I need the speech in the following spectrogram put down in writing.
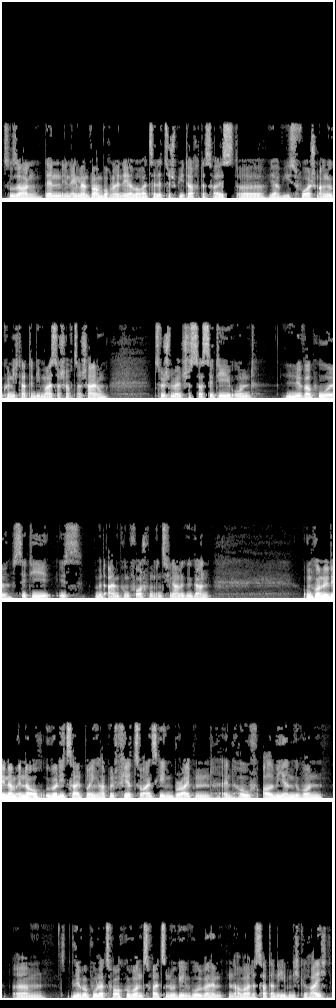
zu sagen, denn in England war am Wochenende ja bereits der letzte Spieltag. Das heißt, äh, ja, wie ich es vorher schon angekündigt hatte, die Meisterschaftsentscheidung zwischen Manchester City und Liverpool. City ist mit einem Punkt Vorsprung ins Finale gegangen und konnte den am Ende auch über die Zeit bringen. Hat mit 4 zu 1 gegen Brighton and Hove Albion gewonnen. Ähm, Liverpool hat zwar auch gewonnen, 2 zu 0 gegen Wolverhampton, aber das hat dann eben nicht gereicht.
